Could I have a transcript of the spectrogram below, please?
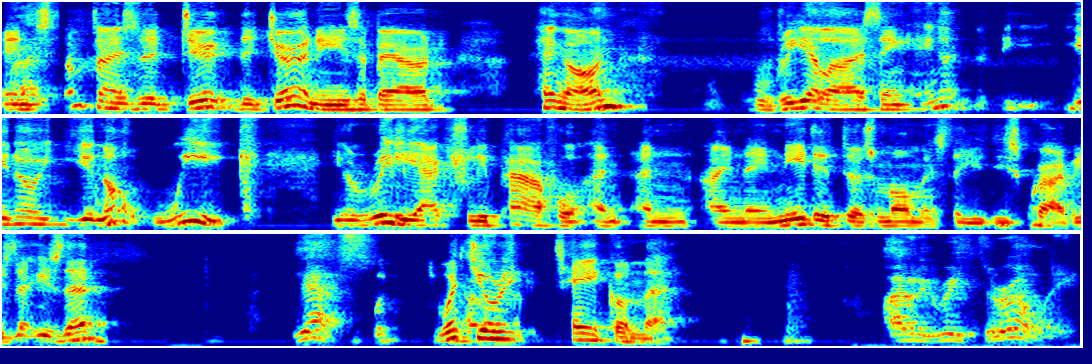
and right. sometimes the, the journey is about hang on realizing hang on, you know you're not weak you're really actually powerful and and, and i needed those moments that you describe is that is that Yes. What's your take on that? I would agree thoroughly.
